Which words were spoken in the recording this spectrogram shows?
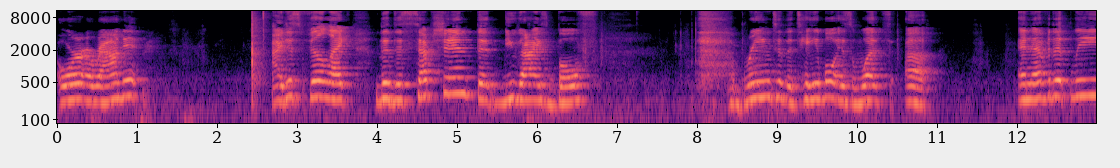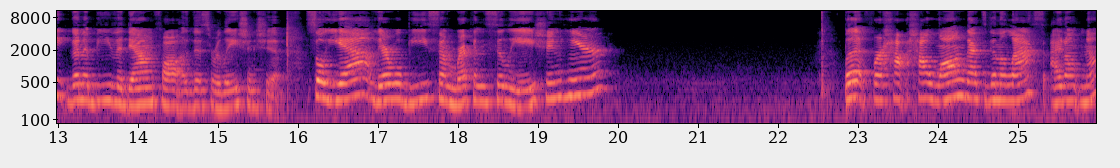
or around it. I just feel like the deception that you guys both bring to the table is what's uh inevitably gonna be the downfall of this relationship. So yeah, there will be some reconciliation here. But for how, how long that's gonna last, I don't know.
